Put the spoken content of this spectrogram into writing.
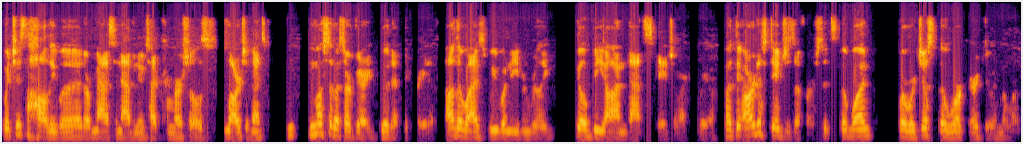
which is the Hollywood or Madison Avenue type commercials, large events, most of us are very good at the creative. Otherwise, we wouldn't even really go beyond that stage of our career. But the artist stage is the first. It's the one where we're just the worker doing the work.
